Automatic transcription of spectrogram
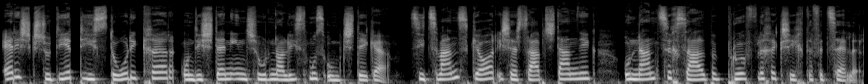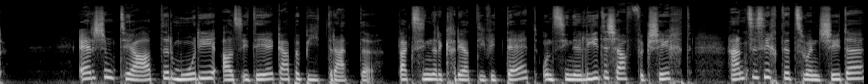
Er ist studierter Historiker und ist dann in Journalismus umgestiegen. Seit 20 Jahren ist er selbstständig und nennt sich selber beruflicher Geschichtenverzähler. Er ist im Theater Muri als Ideengeber beitreten. Wegen seiner Kreativität und seiner Leidenschaft für Geschichte haben sie sich dazu entschieden,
